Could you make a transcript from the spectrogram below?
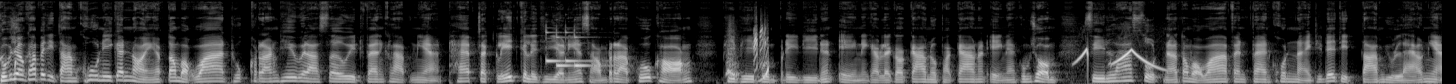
คุณผู้ชมครับไปติดตามคู่นี้กันหน่อยครับ ต้องบอกว่าทุกครั้งที่เวลาเซอร์วิสแฟนคลับเนี่ย แทบจะกรี๊ดกันเลยทีเดียวเนี้สำหรับคู่ของพีพีปุณปรีดีนั่นเองนะครับ แล้วก็ก้าวนพก้าวนั่นเองนะคุณผู้ชม ซีนล่าสุดนะ ต้องบอกว่าแฟนๆ คนไหนที่ได้ติดตามอยู่แล้วเนี่ย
